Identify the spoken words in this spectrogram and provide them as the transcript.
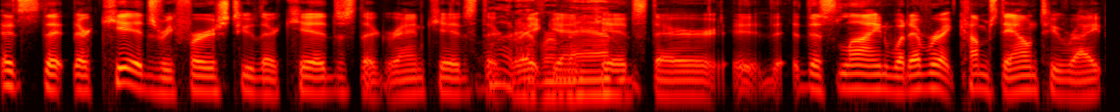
It's that their kids refers to their kids, their grandkids, their great grandkids, their eh, this line, whatever it comes down to, right?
